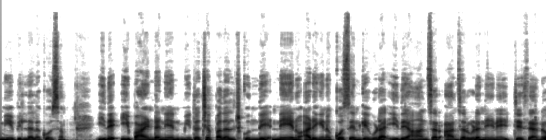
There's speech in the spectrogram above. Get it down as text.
మీ పిల్లల కోసం. ఇదే ఈ పాయింట్ నేను మీతో చెప్పదలుచుకుంది. నేను అడిగిన క్వశ్చన్కి కూడా ఇదే ఆన్సర్. ఆన్సర్ కూడా నేనే ఇచ్చేసాను.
